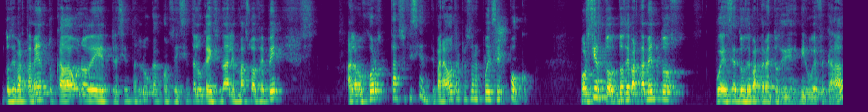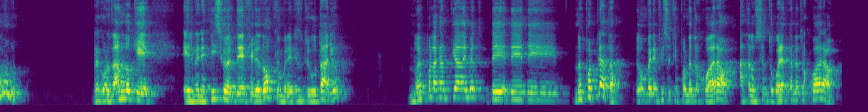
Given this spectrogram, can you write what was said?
Dos departamentos, cada uno de 300 lucas, con 600 lucas adicionales más su AFP, a lo mejor está suficiente. Para otras personas puede ser poco. Por cierto, dos departamentos pueden ser dos departamentos de 10.000 UF cada uno. Recordando que el beneficio del DFL2, que es un beneficio tributario, no es por la cantidad de, met- de, de- de- no es por plata, es un beneficio que es por metros cuadrados, hasta los 140 metros cuadrados.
